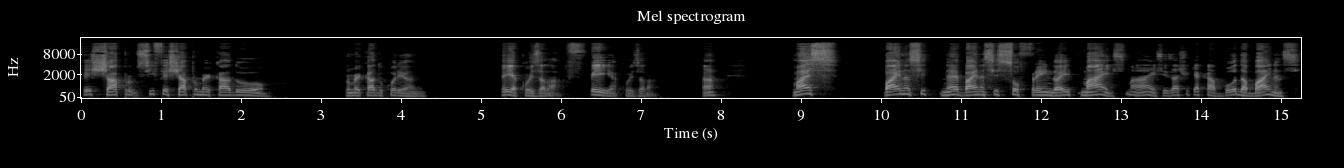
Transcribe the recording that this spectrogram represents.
fechar pro, se fechar para o mercado para o mercado coreano. Feia coisa lá, feia coisa lá, tá? Mas Binance, né? Binance sofrendo aí mais, mais. Vocês acham que acabou da Binance?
